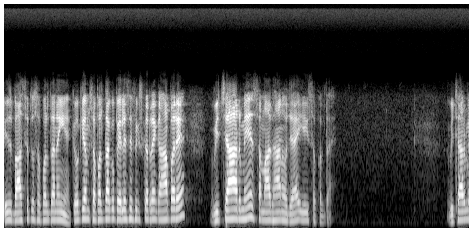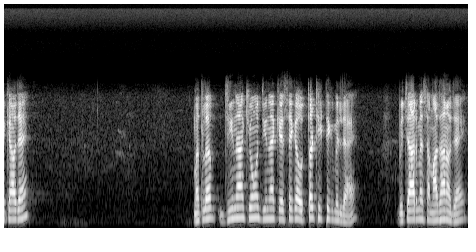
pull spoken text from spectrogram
इस बात से तो सफलता नहीं है, क्योंकि हम सफलता को पहले से फिक्स कर रहे हैं। कहाँ पर है? विचार में समाधान हो जाए, यही सफलता है। विचार में क्या हो जाए? मतलब जीना क्यों, जीना कैसे का उत्तर ठीक ठीक मिल जाए? विचार में समाधान हो जाए,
